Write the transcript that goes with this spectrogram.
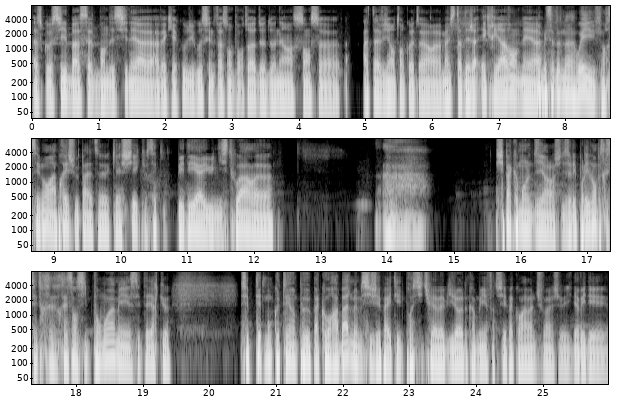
Est-ce que aussi, bah, cette bande dessinée avec Yacoub, du coup, c'est une façon pour toi de donner un sens à ta vie en tant qu'auteur, même si tu as déjà écrit avant. Mais, mais ça donne, oui, forcément. Après, je veux pas te cacher que cette BD a eu une histoire. Ah je sais pas comment le dire. Alors, je suis désolé pour les blancs parce que c'est très, très sensible pour moi, mais c'est-à-dire que c'est peut-être mon côté un peu Paco Rabanne, même si j'ai pas été une prostituée à Babylone comme lui. Enfin, tu sais, Paco Rabanne, tu vois, je- il avait des.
